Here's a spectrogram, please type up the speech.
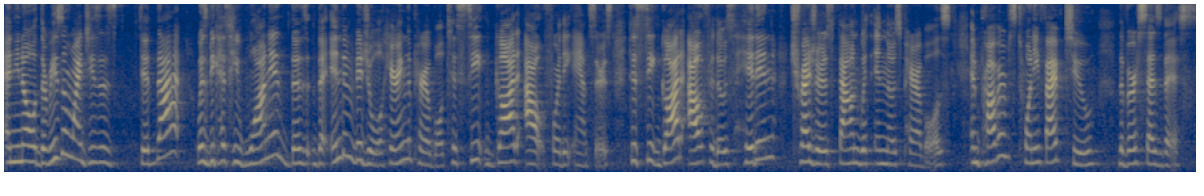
And you know, the reason why Jesus did that was because he wanted the, the individual hearing the parable to seek God out for the answers, to seek God out for those hidden treasures found within those parables. In Proverbs 25 2, the verse says this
